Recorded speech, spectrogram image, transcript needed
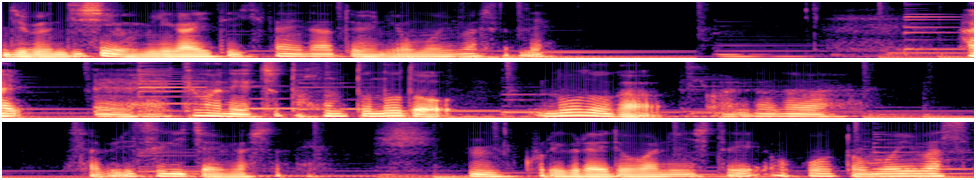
自分自身を磨いていきたいなというふうに思いましたね。はい、えー、今日はねちょっとほんと喉喉があれだな。喋りすぎちゃいましたね。うん、これぐらいで終わりにしておこうと思います。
